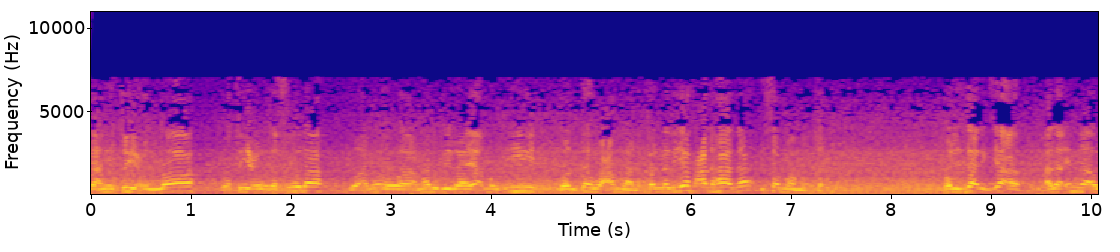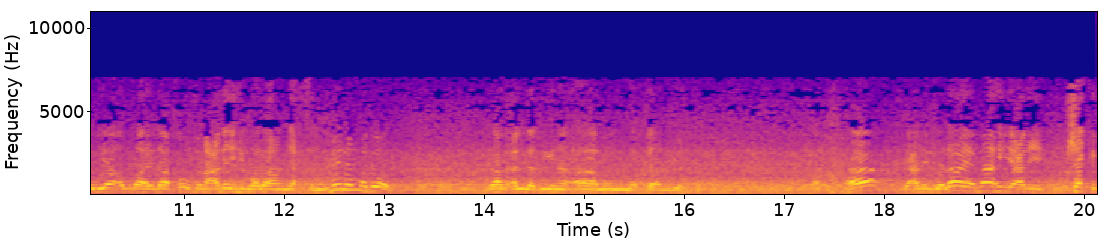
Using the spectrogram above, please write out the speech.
يعني طيعوا الله وطيعوا رسوله وأعملوا بما يأمر به وانتهوا عما فالذي يفعل هذا يسمى متقي. ولذلك جاء على إن أولياء الله لا خوف عليهم ولا هم يحزنون. من هم دول؟ قال الذين آمنوا وكانوا يتقون. ها؟ يعني الولاية ما هي يعني شكل.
